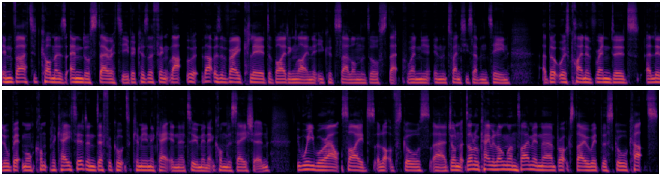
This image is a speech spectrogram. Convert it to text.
inverted commas end austerity because I think that that was a very clear dividing line that you could sell on the doorstep when you, in the 2017 that was kind of rendered a little bit more complicated and difficult to communicate in a two minute conversation. We were outside a lot of schools. Uh, John McDonnell came along one time in uh, Broxtowe with the school cuts.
